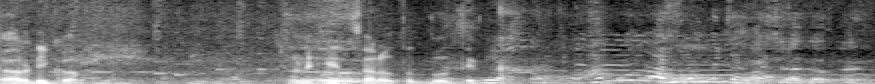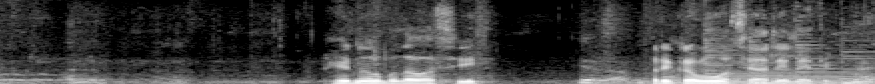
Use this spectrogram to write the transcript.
हार्डिकर आणि हे चालवतात बहुतेक. हे नर्मदावासी परिक्रमावासी आलेले आहेत इकडे.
